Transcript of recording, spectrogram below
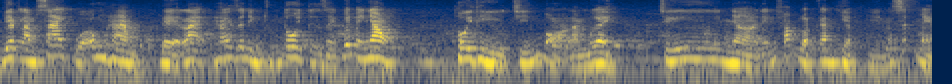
việc làm sai của ông Hàm để lại hai gia đình chúng tôi tự giải quyết với nhau. Thôi thì chín bỏ làm 10 chứ nhờ đến pháp luật can thiệp thì nó sức mẻ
